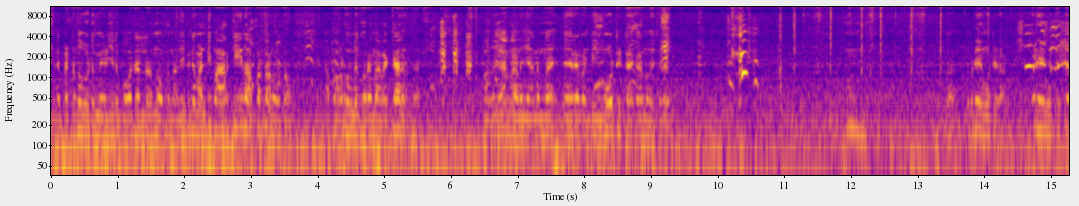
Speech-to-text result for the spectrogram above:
പിന്നെ പെട്ടെന്ന് പോയിട്ട് മേടിച്ചിട്ട് പോരാല്ലോ എന്ന് ഓർത്തു അല്ലെങ്കിൽ പിന്നെ വണ്ടി പാർക്ക് ചെയ്യുന്ന അപ്പുറത്താണ് കേട്ടോ. അപ്പോൾ അവിടെ നിന്ന് പിന്നെ കുറേ നടക്കാനുണ്ട്. അപ്പോൾ അത് കാരണമാണ് ഞാനെന്നാ നേരെ വണ്ടി ഇങ്ങോട്ട് ഇട്ടേക്കാന്ന് വെച്ചത് ആ, ഇവിടെ അങ്ങോട്ട് ഇടാം. ഇവിടെ അങ്ങോട്ടിട്ട്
